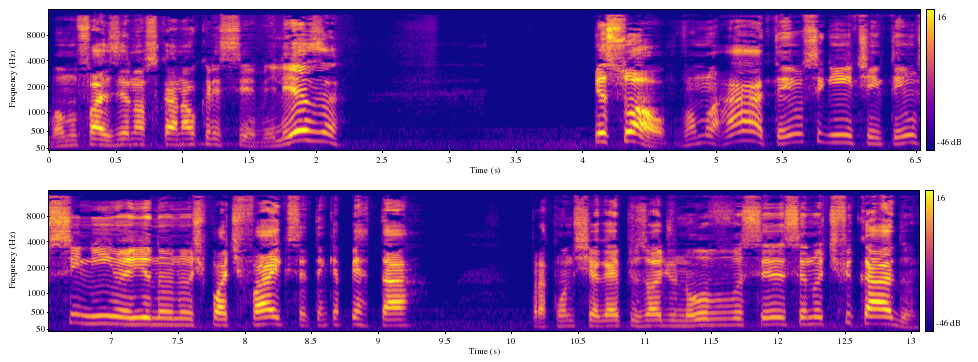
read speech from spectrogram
Vamos fazer nosso canal crescer, beleza? Pessoal, vamos lá. Ah, tem o seguinte, hein? tem um sininho aí no, no Spotify que você tem que apertar para quando chegar episódio novo você ser notificado.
